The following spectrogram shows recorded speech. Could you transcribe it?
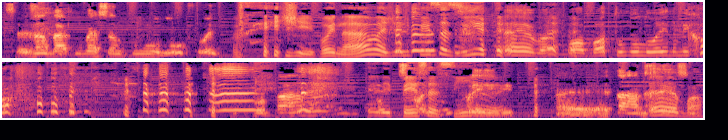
Vocês andaram conversando com o Lulu, foi? Ixi, Foi não, mas ele pensa assim. É, mano. Ó, bota o Lulu aí no microfone. Ele pensa assim, Emprego. É, tá, né? É, mano.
